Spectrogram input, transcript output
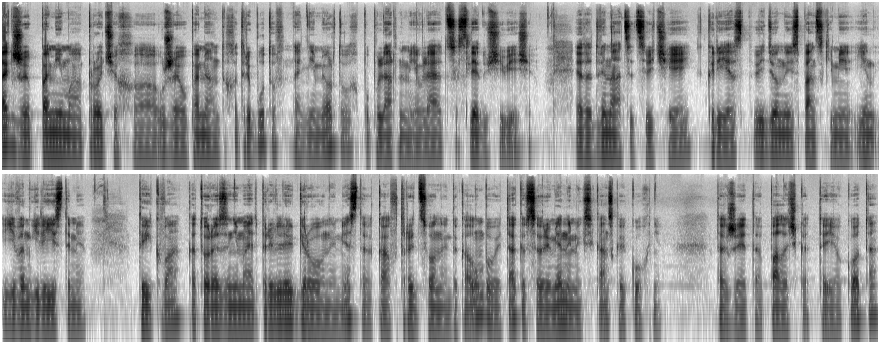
Также, помимо прочих э, уже упомянутых атрибутов, на Дне мертвых популярными являются следующие вещи. Это 12 свечей, крест, введенный испанскими евангелистами, тыква, которая занимает привилегированное место как в традиционной доколумбовой, так и в современной мексиканской кухне. Также это палочка Тейокота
